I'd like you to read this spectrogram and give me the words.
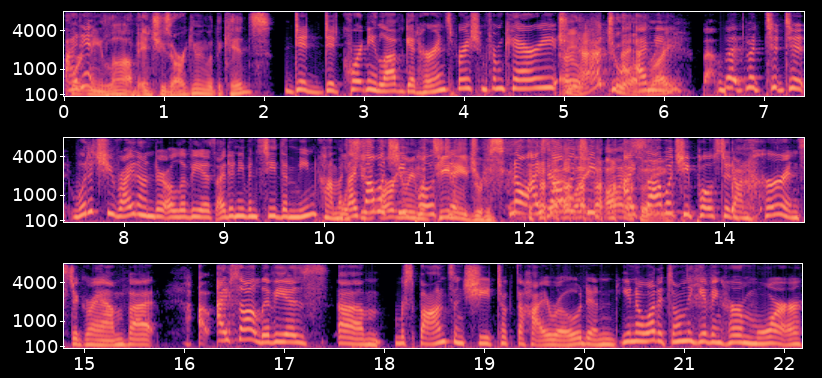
Courtney Love, and she's arguing with the kids. Did did Courtney Love get her inspiration from Carrie? She had to have, I, I mean, right? but but, but to, to what did she write under Olivia's? I didn't even see the mean comments. Well, I saw what she arguing with posted. teenagers. No, I saw Yeah, what like, she I saw what she posted on her Instagram, but. I- I saw Olivia's um, response, and she took the high road. And you know what? It's only giving her more.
